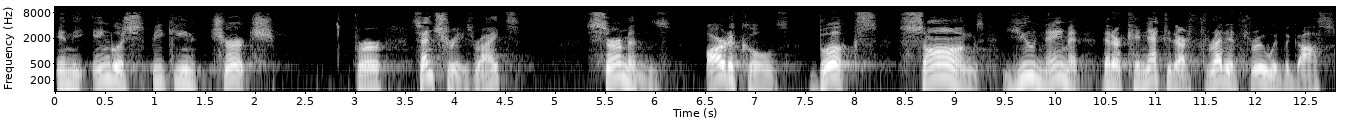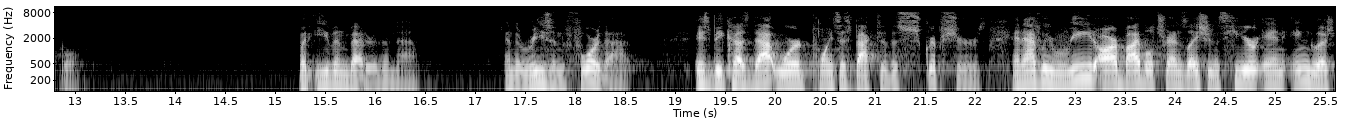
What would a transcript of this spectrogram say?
in the English speaking church for centuries, right? Sermons, articles, books, songs, you name it, that are connected, are threaded through with the gospel. But even better than that, and the reason for that is because that word points us back to the scriptures. And as we read our Bible translations here in English,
